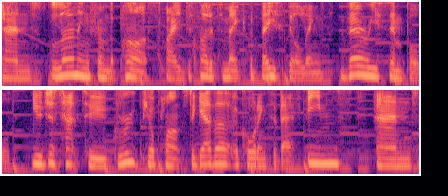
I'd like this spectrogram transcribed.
And learning from the past, I decided to make the base building very simple. You just had to group your plants together according to their themes, and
